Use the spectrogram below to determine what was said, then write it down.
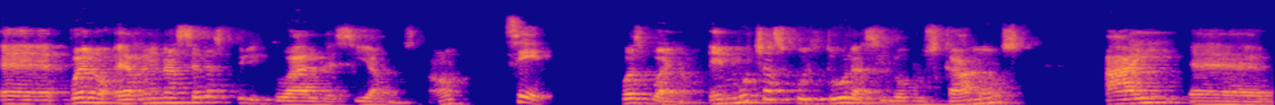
eh, bueno, el renacer espiritual, decíamos, ¿no? Sí. Pues bueno, en muchas culturas, si lo buscamos, hay eh,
